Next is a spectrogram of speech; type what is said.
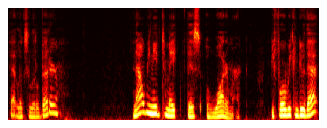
That looks a little better. Now we need to make this a watermark. Before we can do that,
